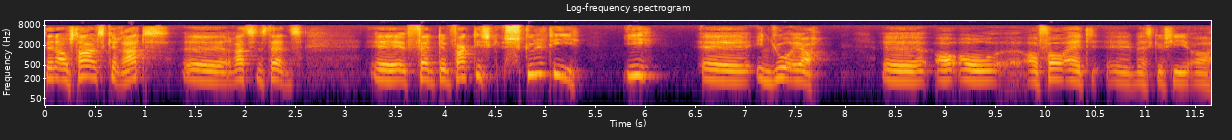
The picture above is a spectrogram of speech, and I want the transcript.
den australske ret, øh, retsinstans øh, fandt dem faktisk skyldige i øh, injurier, øh, og, og, og for at, øh, hvad skal vi sige, at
